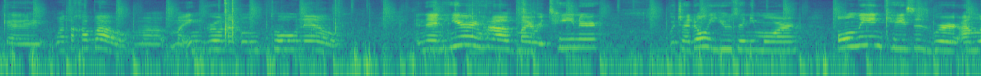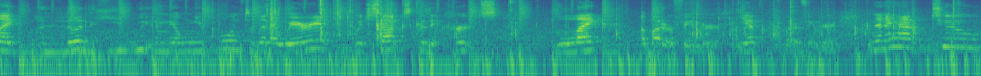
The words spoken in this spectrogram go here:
Okay, what ma-ingrow na tong toenail. And then here I have my retainer, which I don't use anymore. Only in cases where I'm like, alone, hehe, and I'm the only one. so then I wear it, which sucks because it hurts like a Butterfinger. Yep, Butterfinger. And then I have two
